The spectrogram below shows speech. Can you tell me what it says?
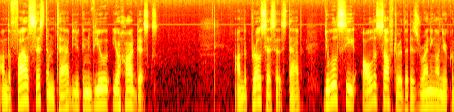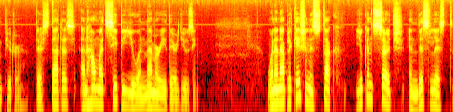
On the File System tab, you can view your hard disks. On the Processes tab, you will see all the software that is running on your computer, their status, and how much CPU and memory they are using. When an application is stuck, you can search in this list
